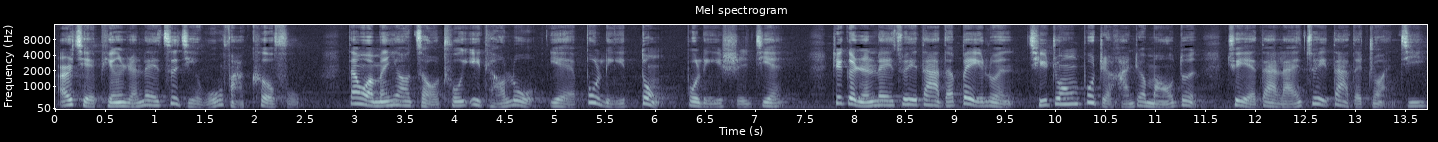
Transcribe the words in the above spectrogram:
而且凭人类自己无法克服，但我们要走出一条路，也不离动，不离时间。这个人类最大的悖论，其中不只含着矛盾，却也带来最大的转机。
